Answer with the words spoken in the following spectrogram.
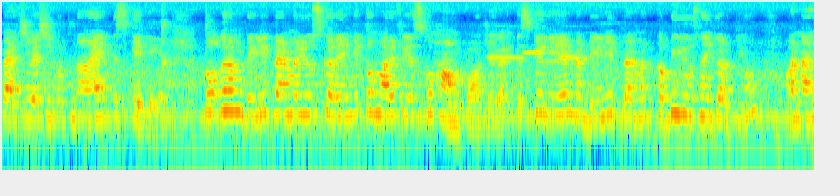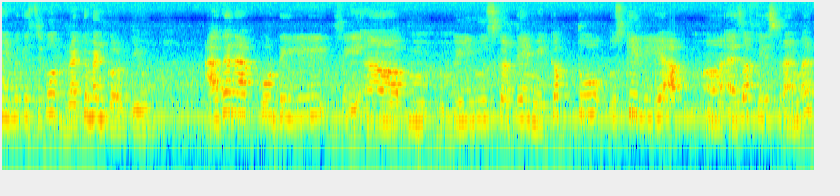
पैची वैची लुक ना आए इसके लिए। तो अगर हम डेली प्राइमर यूज़ करेंगे तो हमारे फेस को हार्म पहुँचेगा इसके लिए मैं डेली प्राइमर कभी यूज़ नहीं करती हूँ, और ना ही मैं किसी को रेकमेंड करती हूँ। अगर आपको डेली यूज़ करते हैं मेकअप तो उसके लिए आप as a face primer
